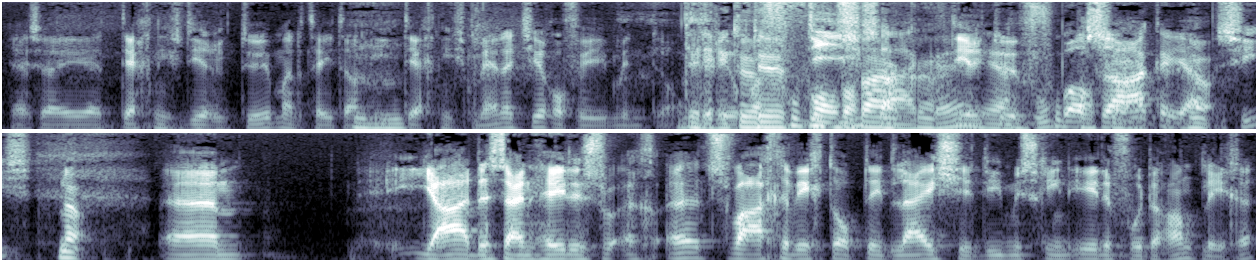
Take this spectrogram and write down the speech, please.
jij zei eh, technisch directeur, maar dat heet dan niet technisch manager of of Directeur voetbalzaken? Directeur Ja, voetbalzaken, ja, ja. precies. Nou, Ehm, ja, er zijn hele zwa- eh, zwaargewichten op dit lijstje die misschien eerder voor de hand liggen.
